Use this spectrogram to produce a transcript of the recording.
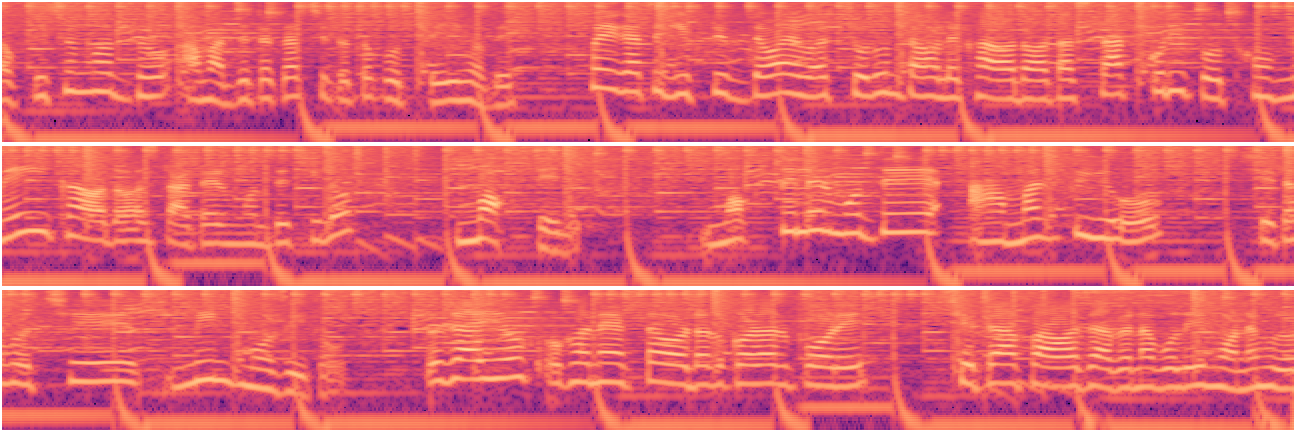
সব কিছুর মধ্যেও আমার যেটা কাজ সেটা তো করতেই হবে। হয়ে গেছে গিফট টিফট দেওয়া, এবার চলুন তাহলে খাওয়া দাওয়াটা স্টার্ট করি। প্রথমেই খাওয়া দাওয়া স্টার্টের মধ্যে ছিল মকটেল মকটেলের মধ্যে আমার প্রিয় সেটা হচ্ছে মিন্ট মজিটো তো যাই হোক, ওখানে একটা অর্ডার করার পরে সেটা পাওয়া যাবে না বলেই মনে হলো।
